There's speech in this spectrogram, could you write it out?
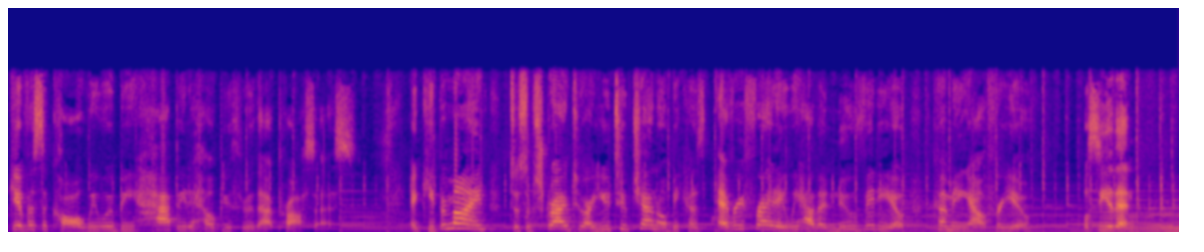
give us a call. We would be happy to help you through that process. And keep in mind to subscribe to our YouTube channel because every Friday we have a new video coming out for you. We'll see you then.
